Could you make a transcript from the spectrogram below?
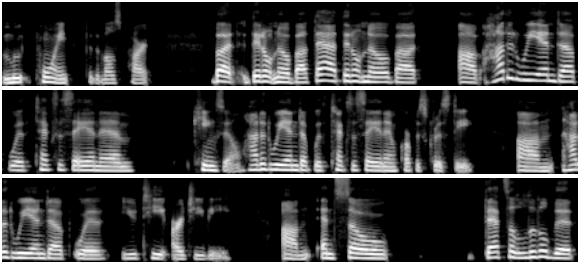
moot point for the most part, but they don't know about that. They don't know about uh, how did we end up with Texas A and M Kingsville? How did we end up with Texas A and M Corpus Christi? Um, how did we end up with UT RGV? Um, and so that's a little bit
